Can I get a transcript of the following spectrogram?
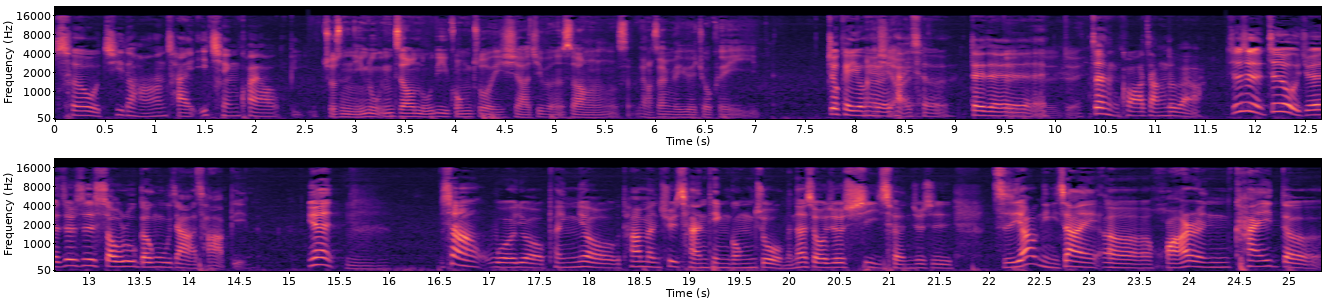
车我记得好像才一千块澳币。就是你努，你只要努力工作一下，基本上两三个月就可以，就可以拥有一台车。对对对对对这很夸张，对吧？就是就是，我觉得就是收入跟物价的差别。因为，像我有朋友，他们去餐厅工作，我们那时候就戏称，就是只要你在呃华人开的，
